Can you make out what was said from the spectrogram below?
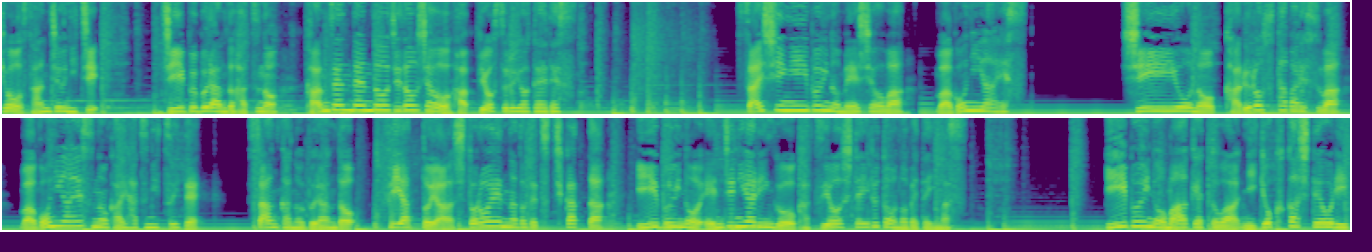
今日30日。ジープブランド初の完全電動自動車を発表する予定です。最新 EV の名称はワゴニア S CEO のカルロス・タバレスはワゴニア S の開発について傘下のブランドフィアットやシトロエンなどで培った EV のエンジニアリングを活用していると述べています。EV のマーケットは二極化しており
